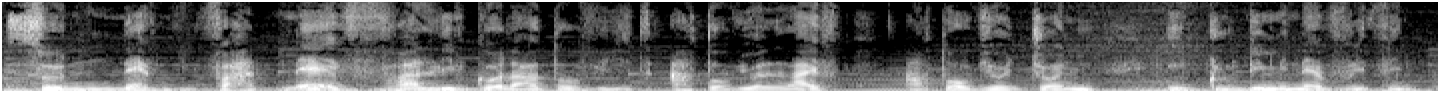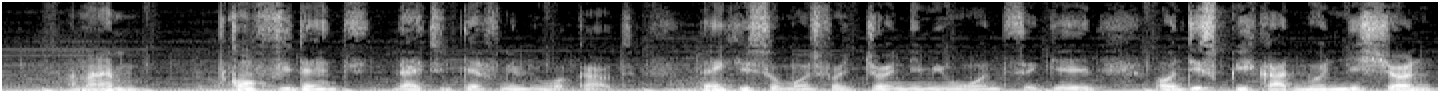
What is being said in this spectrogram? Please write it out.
So never never leave god out of it out of your life out of your journey include him in everything. And i'm confident that it will definitely work out. Thank you so much for joining me once again on this quick admonition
